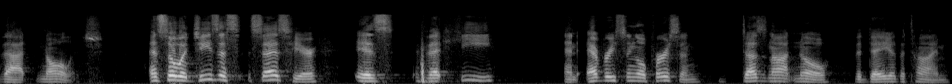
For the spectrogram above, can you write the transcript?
that knowledge. And so, what Jesus says here is that he and every single person does not know the day or the time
